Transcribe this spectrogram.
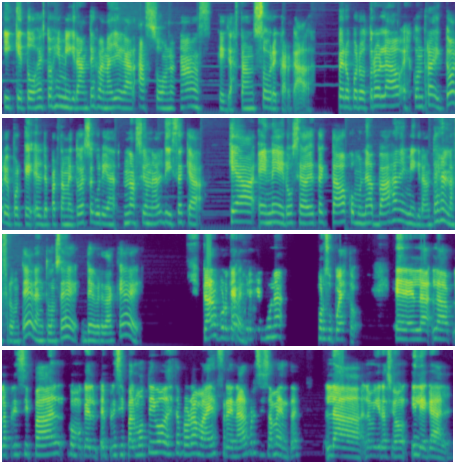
y que todos estos inmigrantes van a llegar a zonas que ya están sobrecargadas. Pero por otro lado es contradictorio porque el Departamento de Seguridad Nacional dice que a, que a enero se ha detectado como una baja de inmigrantes en la frontera. Entonces, de verdad que... Claro, porque, es una, por supuesto, eh, la, la, principal, como que el, principal motivo de este programa es frenar precisamente la, la migración ilegal.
